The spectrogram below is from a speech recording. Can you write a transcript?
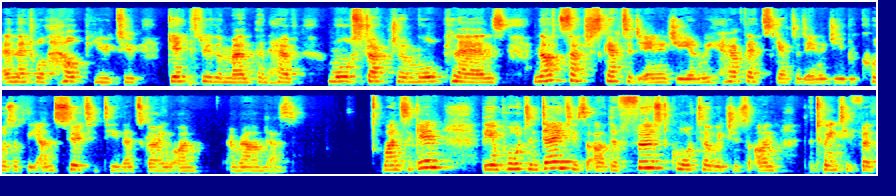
and that will help you to get through the month and have more structure, more plans, not such scattered energy. And we have that scattered energy because of the uncertainty that's going on around us. Once again, the important date is the first quarter, which is on the 25th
